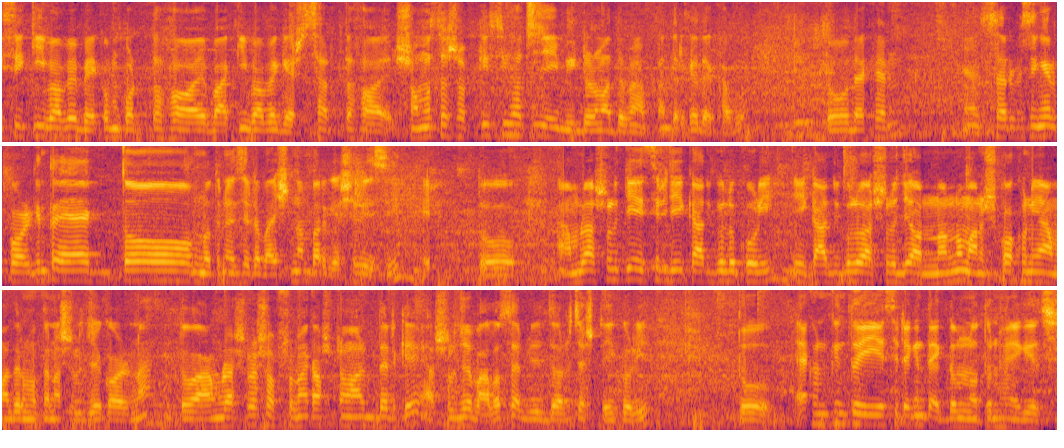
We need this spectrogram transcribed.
এসি কীভাবে ব্যাকম করতে হয় বা কীভাবে গ্যাস ছাড়তে হয়, সমস্ত সব কিছুই হচ্ছে যে এই ভিডিওর মাধ্যমে আপনাদেরকে দেখাবো। তো দেখেন সার্ভিসিংয়ের পর কিন্তু একদম নতুন এসি এটা বাইশ নাম্বার গ্যাসের এসি তো আমরা আসলে যে এসির যে কাজগুলো করি, এই কাজগুলো আসলে যে অন্যান্য মানুষ কখনই আমাদের মতন আসলে যে করে না। তো আমরা আসলে সবসময় কাস্টমারদেরকে আসলে যে ভালো সার্ভিস দেওয়ার চেষ্টাই করি। তো এখন কিন্তু এই এসিটা কিন্তু একদম নতুন হয়ে গেছে।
